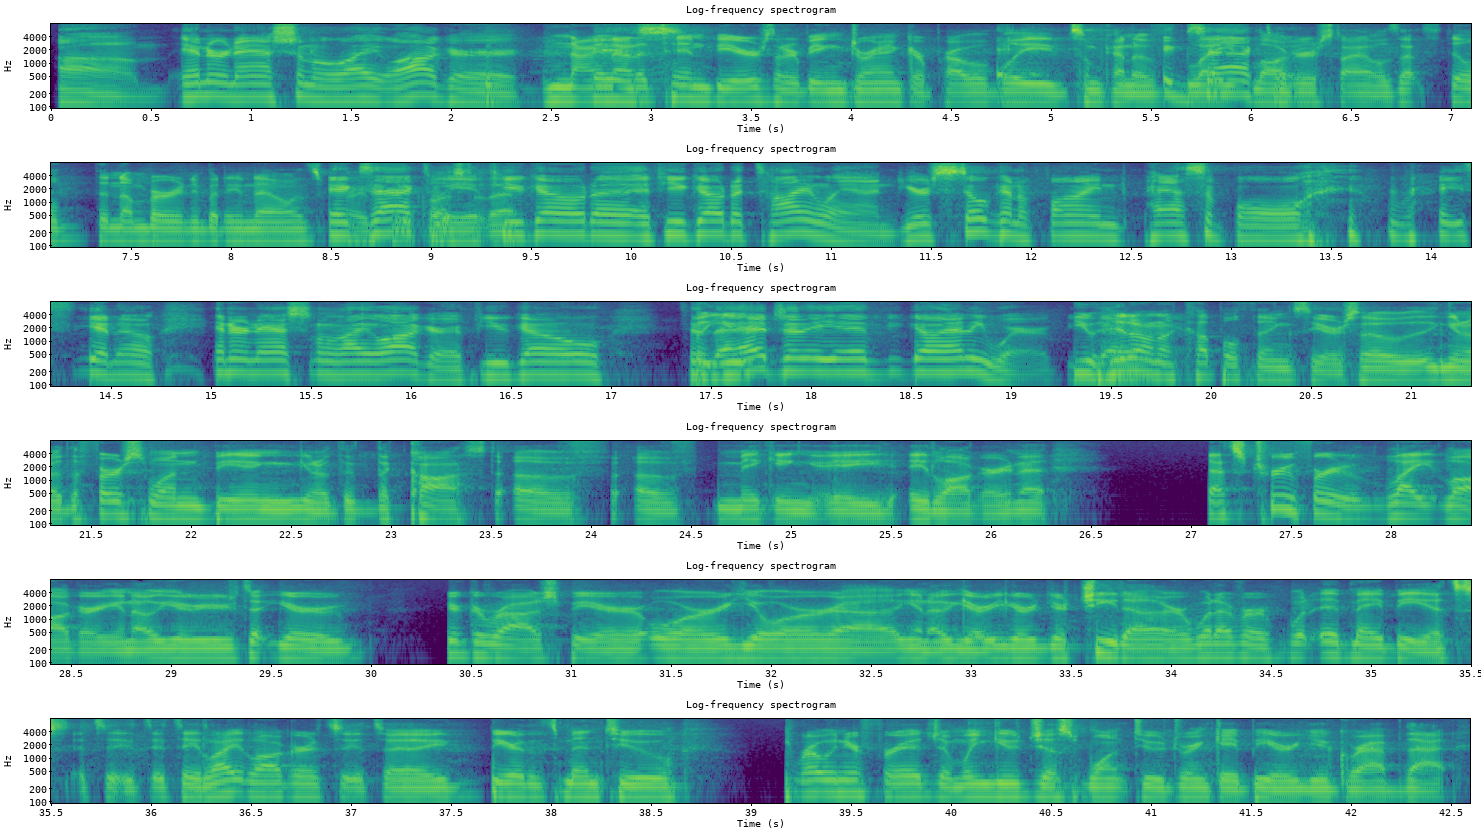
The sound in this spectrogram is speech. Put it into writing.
Um, international light lager. nine out of ten beers that are being drank are probably some kind of light lager style. Is that still the number? Anybody know? It's probably Exactly. If you go to if you go to Thailand, you're still going to find passable rice, you know, international light lager. If you go But the you- edge of the, if you go anywhere, you hit go- on a couple things here. So you know, the first one being you know the, the cost of of making a a lager, and that, that's true for light lager. You know, your your your your garage beer or your uh, you know your your your cheetah or whatever what it may be. It's it's it's, it's a light lager. It's it's a beer that's meant to throw in your fridge, and when you just want to drink a beer, you grab that.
